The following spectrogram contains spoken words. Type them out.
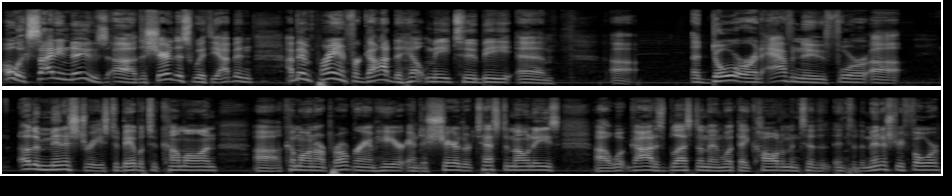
oh, exciting news uh, to share this with you. I've been I've been praying for God to help me to be um, uh, a door or an avenue for uh, other ministries to be able to come on, uh, come on our program here and to share their testimonies, uh, what God has blessed them and what they called them into the into the ministry for.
